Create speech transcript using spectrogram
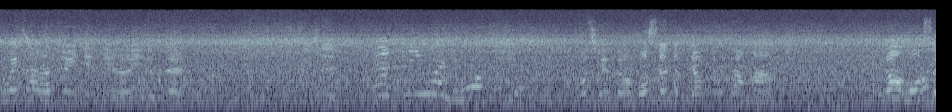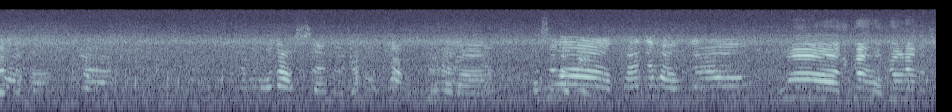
不会烫，它最一点点而已，对不对？是不是？摸浅摸浅的，摸深的比较会烫吗？你帮我摸深的吗？真的吗？它深的可以。哇，爬得好高！哇，你看好漂亮的景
